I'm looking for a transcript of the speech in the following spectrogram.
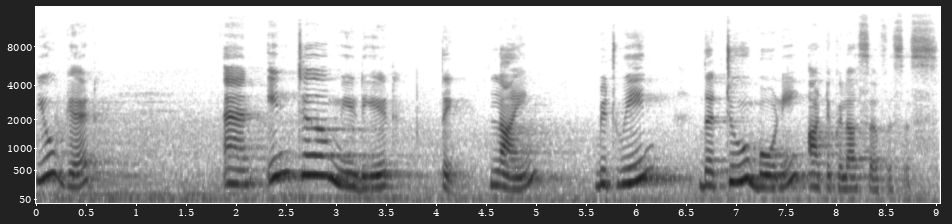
you get an intermediate thing line between the two bony articular surfaces.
